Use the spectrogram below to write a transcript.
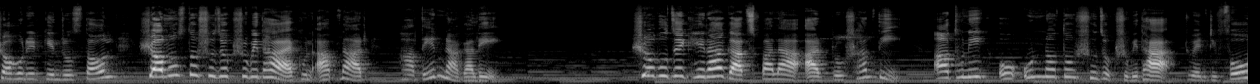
শহরের কেন্দ্রস্থল, সমস্ত সুযোগ সুবিধা এখন আপনার হাতের নাগালে। সবুজে ঘেরা গাছপালা আর প্রশান্তি, আধুনিক ও উন্নত সুযোগ সুবিধা। টোয়েন্টি ফোর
